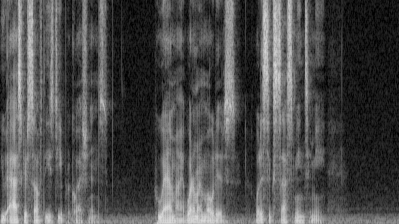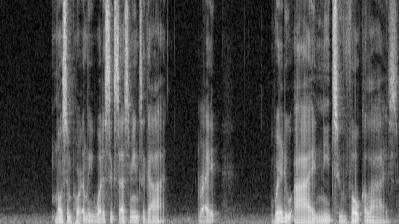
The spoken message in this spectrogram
you ask yourself these deeper questions Who am I? What are my motives? What does success mean to me? Most importantly, what does success mean to God? Right? Where do I need to vocalize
